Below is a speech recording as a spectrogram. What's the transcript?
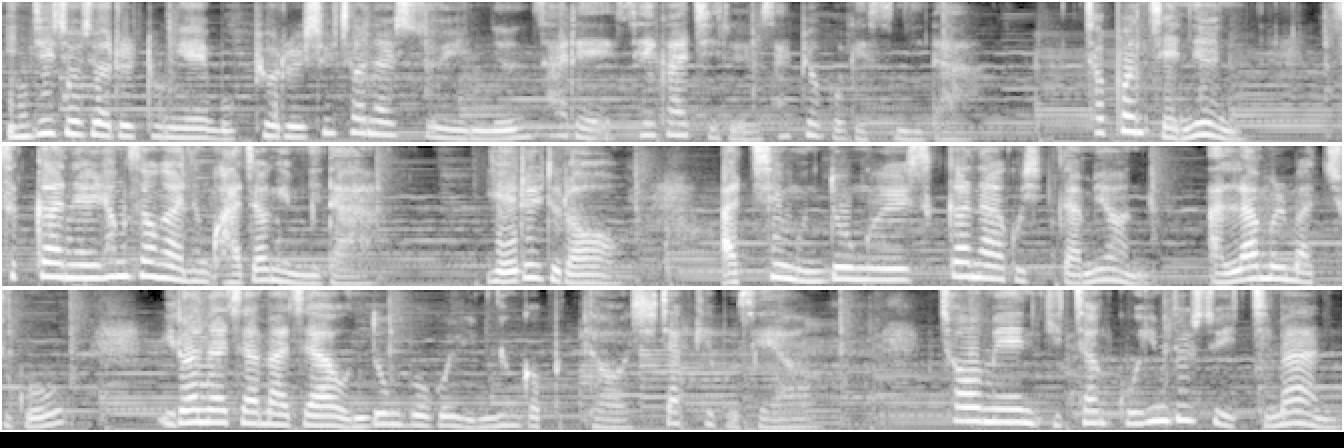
인지 조절을 통해 목표를 실천할 수 있는 사례 세 가지를 살펴보겠습니다. 첫 번째는 습관을 형성하는 과정입니다. 예를 들어 아침 운동을 습관화하고 싶다면 알람을 맞추고 일어나자마자 운동복을 입는 것부터 시작해 보세요. 처음엔 귀찮고 힘들 수 있지만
